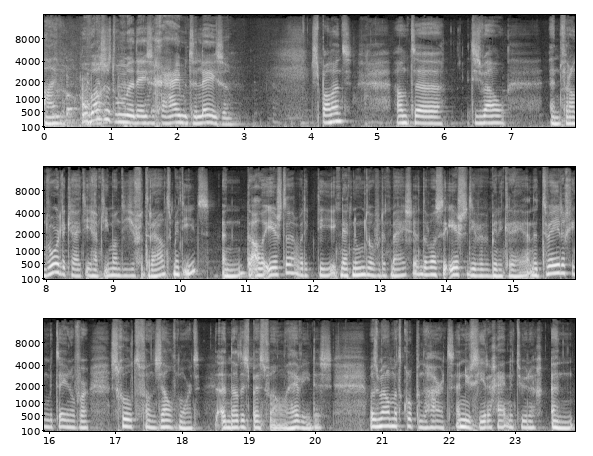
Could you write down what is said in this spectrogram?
I'm Hoe was het om eh, deze geheimen te lezen? Spannend, want uh, het is wel een verantwoordelijkheid. Je hebt iemand die je vertrouwt met iets. En de allereerste, wat ik, die ik net noemde over dat meisje, dat was de eerste die we binnenkregen. En de tweede ging meteen over schuld van zelfmoord. En dat is best wel heavy. Dus was wel met kloppende hart. En nieuwsgierigheid natuurlijk. En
